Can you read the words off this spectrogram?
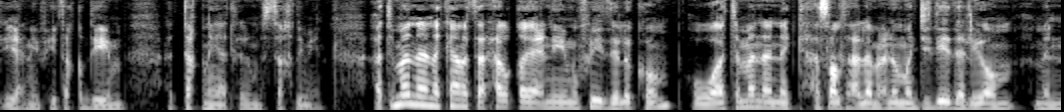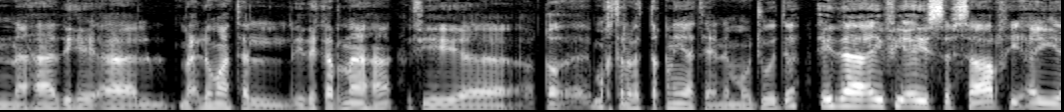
يعني في تقديم التقنيات للمستخدمين. أتمنى أن كانت الحلقة يعني مفيدة لكم وأتمنى أنك حصلت على معلومة جديدة اليوم من هذه آه، المعلومات اللي ذكرناها في آه، مختلف التقنيات يعني موجودة. إذا أي في أي استفسار في أي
